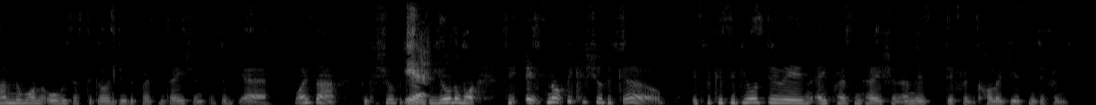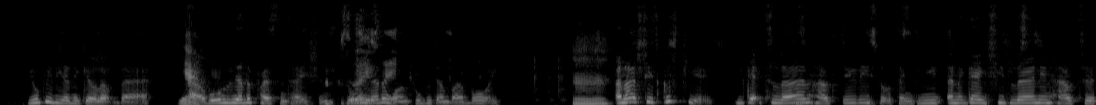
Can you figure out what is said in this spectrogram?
I'm the one that always has to go and do the presentations." I said, "Yeah, why is that? Because you're the girl. Yeah. So you're the one. So it's not because you're the girl. It's because if you're doing a presentation and there's different colleges and different, you'll be the only girl up there yeah. out of all of the other presentations because all the other ones will be done by a boy." Mm-hmm. And actually, it's good for you. You get to learn how to do these sort of things, and you and again, she's learning how to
